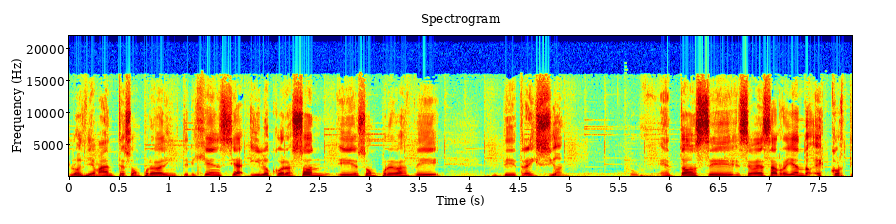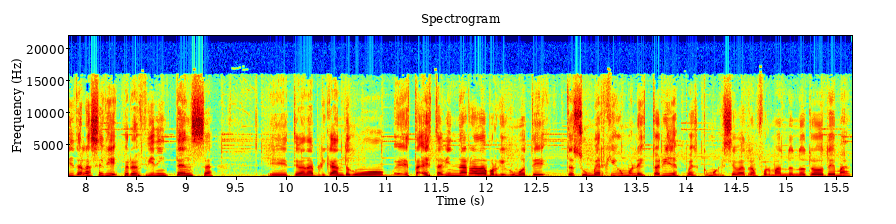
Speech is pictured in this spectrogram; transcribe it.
los diamantes son pruebas de inteligencia y los corazón eh, son pruebas de, de traición. Uf. Entonces se va desarrollando, es cortita la serie, pero es bien intensa. eh, te van aplicando como. Está, está bien narrada porque como te, te sumerge como la historia y después como que se va transformando en otro tema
